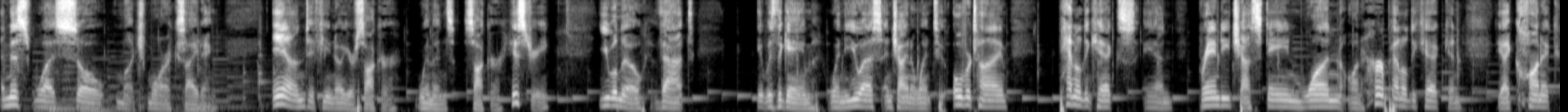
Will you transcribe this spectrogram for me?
And this was so much more exciting. And if you know your soccer, women's soccer history, you will know that it was the game when the US and China went to overtime, penalty kicks, and Brandi Chastain won on her penalty kick and the iconic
